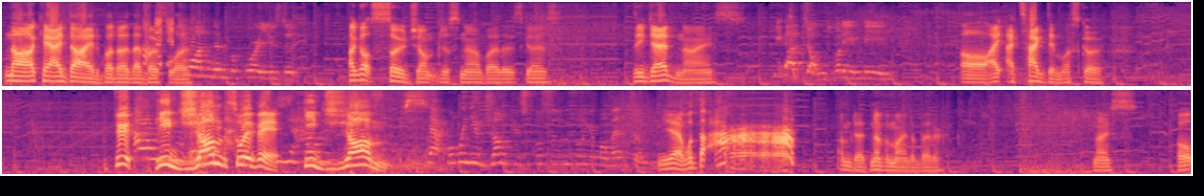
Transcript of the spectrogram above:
No, okay, I died, but uh, they're both I low. wanted him before I used it. I got so jumped just now by those guys. Is he dead? Nice. He got jumped, what do you mean? Oh, I, I tagged him. Let's go. Dude, How he jumps get with it. How He jumps. Yeah, but when you jump, you're supposed to lose all your momentum. Yeah, what the? Ah! I'm dead. Never mind. I'm better. Nice. Oh,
